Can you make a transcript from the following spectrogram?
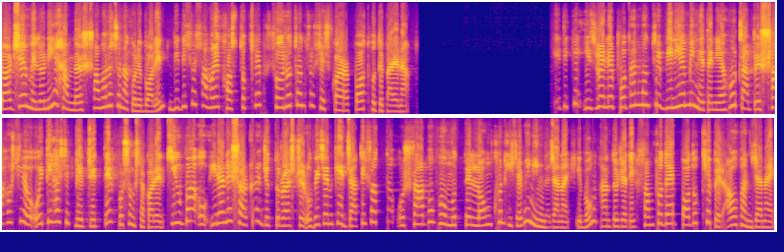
জর্জিয়া মেলোনি হামলার সমালোচনা করে বলেন, বিদেশি সামরিক হস্তক্ষেপ স্বৈরতন্ত্র শেষ করার পথ হতে পারে না। এদিকে ইসরায়েলের প্রধানমন্ত্রী বিনিয়ামিন নেতানিয়াহু ট্রাম্পের সাহসী ও ঐতিহাসিক নেতৃত্বের প্রশংসা করেন। কিউবা ও ইরানের সরকার যুক্তরাষ্ট্রের অভিযানকে জাতিসত্তা ও সার্বভৌমত্বের লঙ্ঘন হিসেবে নিন্দা জানায় এবং আন্তর্জাতিক সম্প্রদায়ের পদক্ষেপের আহ্বান জানায়।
